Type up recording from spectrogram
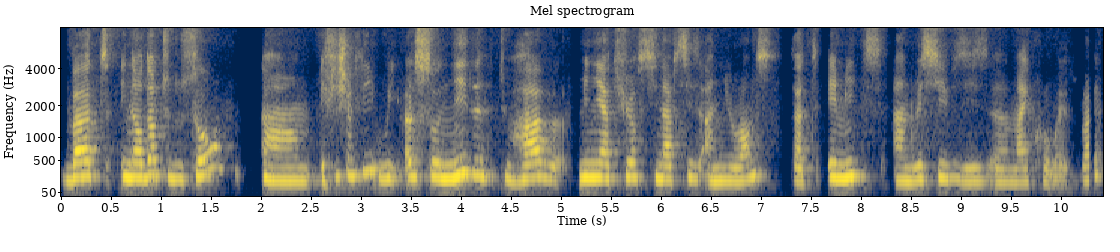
But in order to do so, um, efficiently, we also need to have miniature synapses and neurons that emit and receive these uh, microwaves, right?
